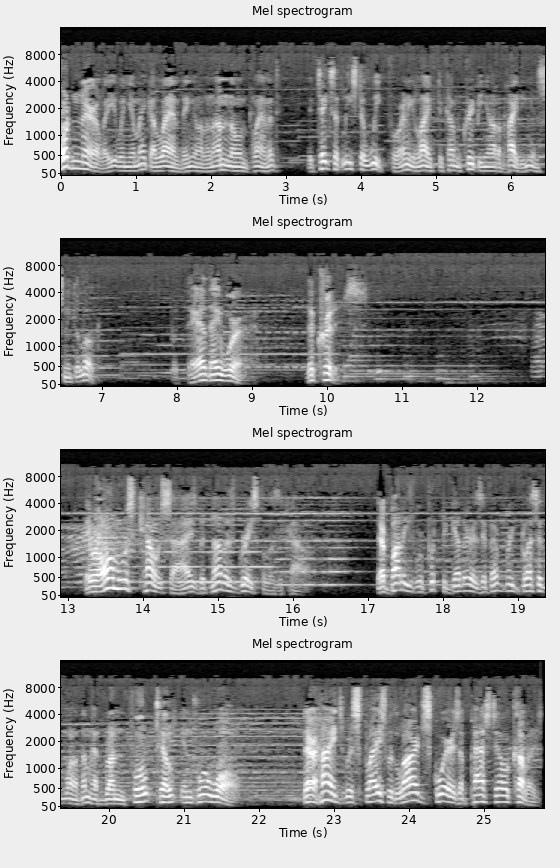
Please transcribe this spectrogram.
Ordinarily, when you make a landing on an unknown planet, it takes at least a week for any life to come creeping out of hiding and sneak a look. But there they were, the critters. They were almost cow-sized, but not as graceful as a cow. Their bodies were put together as if every blessed one of them had run full tilt into a wall. Their hides were splashed with large squares of pastel colors,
